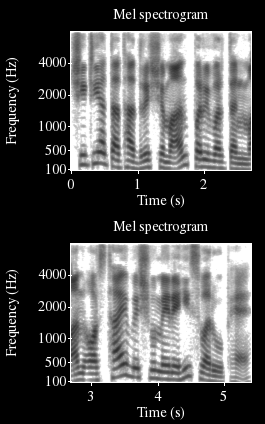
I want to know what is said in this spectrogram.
चीटियाँ तथा दृश्यमान, परिवर्तनमान और स्थायी विश्व मेरे ही स्वरूप है।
